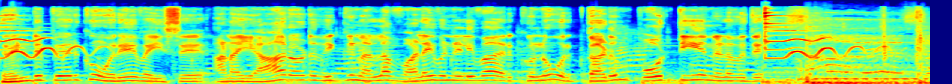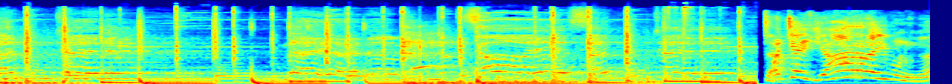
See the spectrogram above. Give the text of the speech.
ரெண்டு பேருக்கும் ஒரே வயசு. ஆனா யாரோட விக்கு நல்லா வளைவு நெளிவா இருக்குன்னு ஒரு கடும் போட்டியே நிலவுது. யாரா இவனுங்க?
